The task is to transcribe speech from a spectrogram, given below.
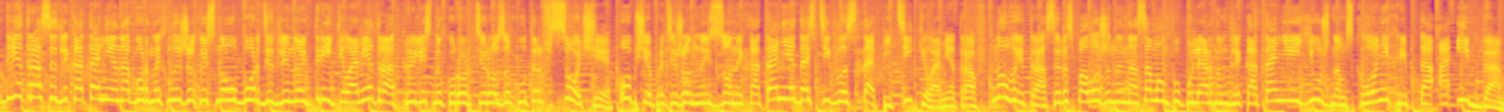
Две трассы для катания на горных лыжах и сноуборде длиной 3 километра открылись на курорте Роза Хутор в Сочи. Общая протяженность зоны катания достигла 105 километров. Новые трассы расположены на самом популярном для катания южном склоне хребта Аибга.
